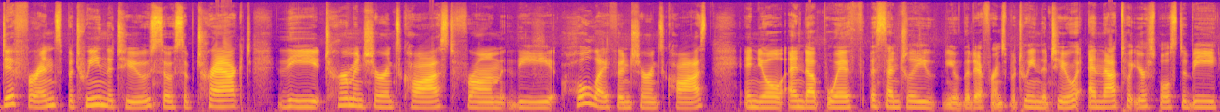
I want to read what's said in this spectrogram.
difference between the two. So subtract the term insurance cost from the whole life insurance cost, and you'll end up with essentially you know the difference between the two. And that's what you're supposed to be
